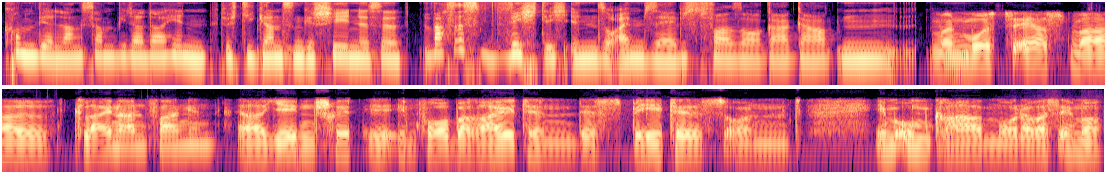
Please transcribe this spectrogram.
kommen wir langsam wieder dahin durch die ganzen Geschehnisse. Was ist wichtig in so einem Selbstversorgergarten? Man muss erstmal klein anfangen, äh, jeden Schritt im Vorbereiten des Beetes und im Umgraben oder was immer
